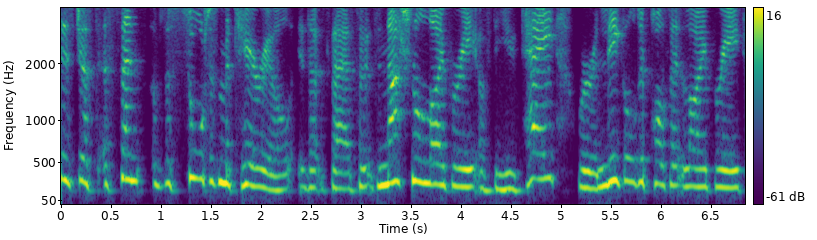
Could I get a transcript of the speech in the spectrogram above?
is just a sense of the sort of material that's there. So it's a National Library of the UK. We're a legal deposit library.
